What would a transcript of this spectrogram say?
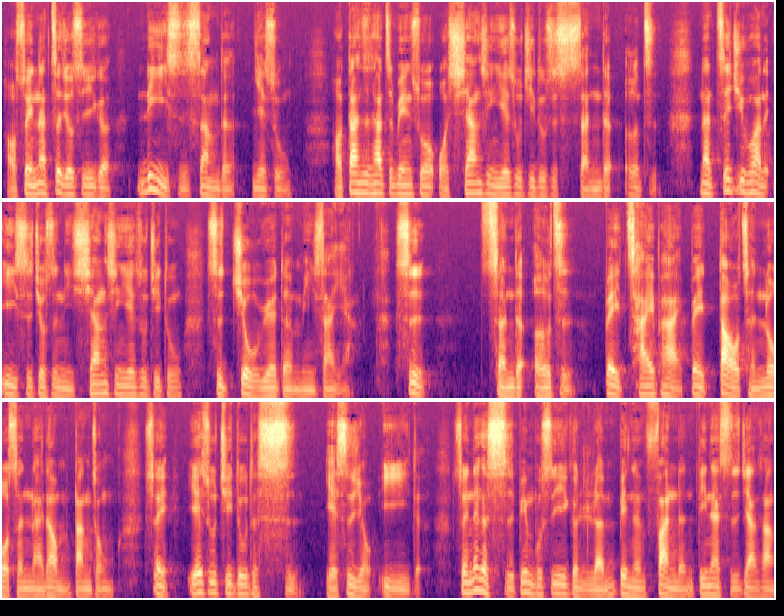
好，所以那这就是一个历史上的耶稣。好，但是他这边说，我相信耶稣基督是神的儿子。那这句话的意思就是，你相信耶稣基督是旧约的弥赛亚。是神的儿子被差派、被道成肉身来到我们当中，所以耶稣基督的死也是有意义的。所以那个死并不是一个人变成犯人钉在十字架上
